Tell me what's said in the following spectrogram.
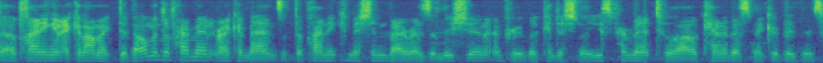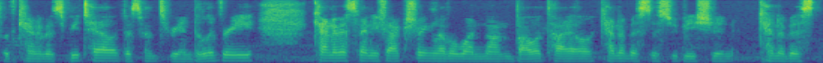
The Planning and Economic Development Department recommends that the Planning Commission by resolution approve a conditional use permit to allow cannabis microbusiness with cannabis retail, dispensary and delivery, cannabis manufacturing level one non-volatile, cannabis distribution, cannabis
